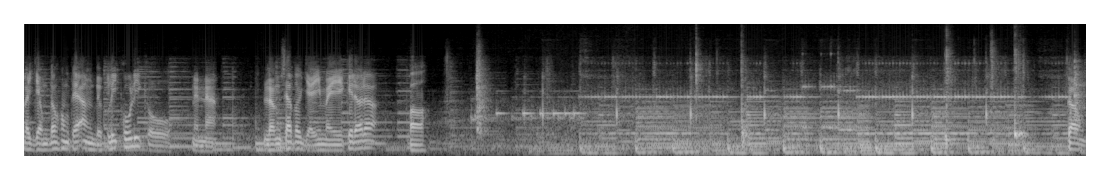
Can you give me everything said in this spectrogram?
là dòng đông không thể ăn được lý cú lý cù. Nè nè. Lần sau tôi dạy mày cái đó đó. Ờ. Không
